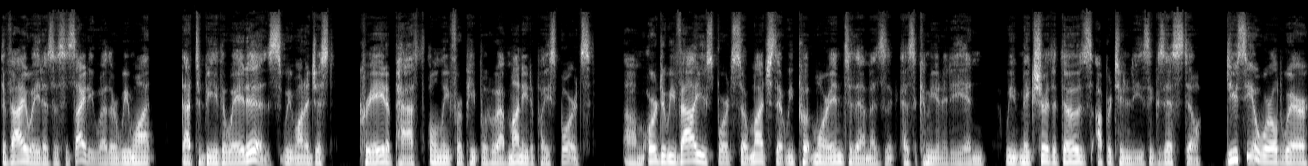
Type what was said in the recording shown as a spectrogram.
evaluate as a society whether we want that to be the way it is. We want to just create a path only for people who have money to play sports. Um, or do we value sports so much that we put more into them as a, as a community and we make sure that those opportunities exist still? Do you see a world where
